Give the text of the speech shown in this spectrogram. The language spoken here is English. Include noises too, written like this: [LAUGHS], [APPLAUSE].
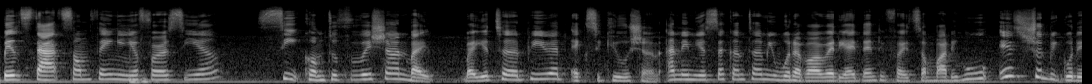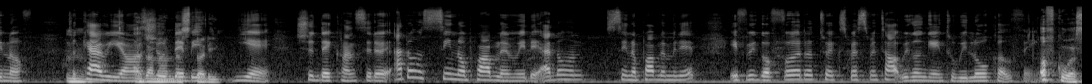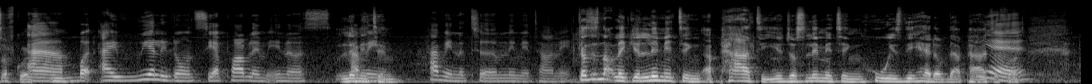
build start something in your first year, see come to fruition by by your third period execution, and in your second term you would have already identified somebody who is should be good enough to Mhm. carry on. As an they understudy. be yeah? Should they consider it? I don't see no problem with it. I don't see no problem with it. If we go further to expressment talk, we're gonna get into the local thing. Of course, of course. Um, but I really don't see a problem in us Limiting. having having a term limit on it. Because it's not like you're limiting a party, you're just limiting who is the head of that party. Yeah.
